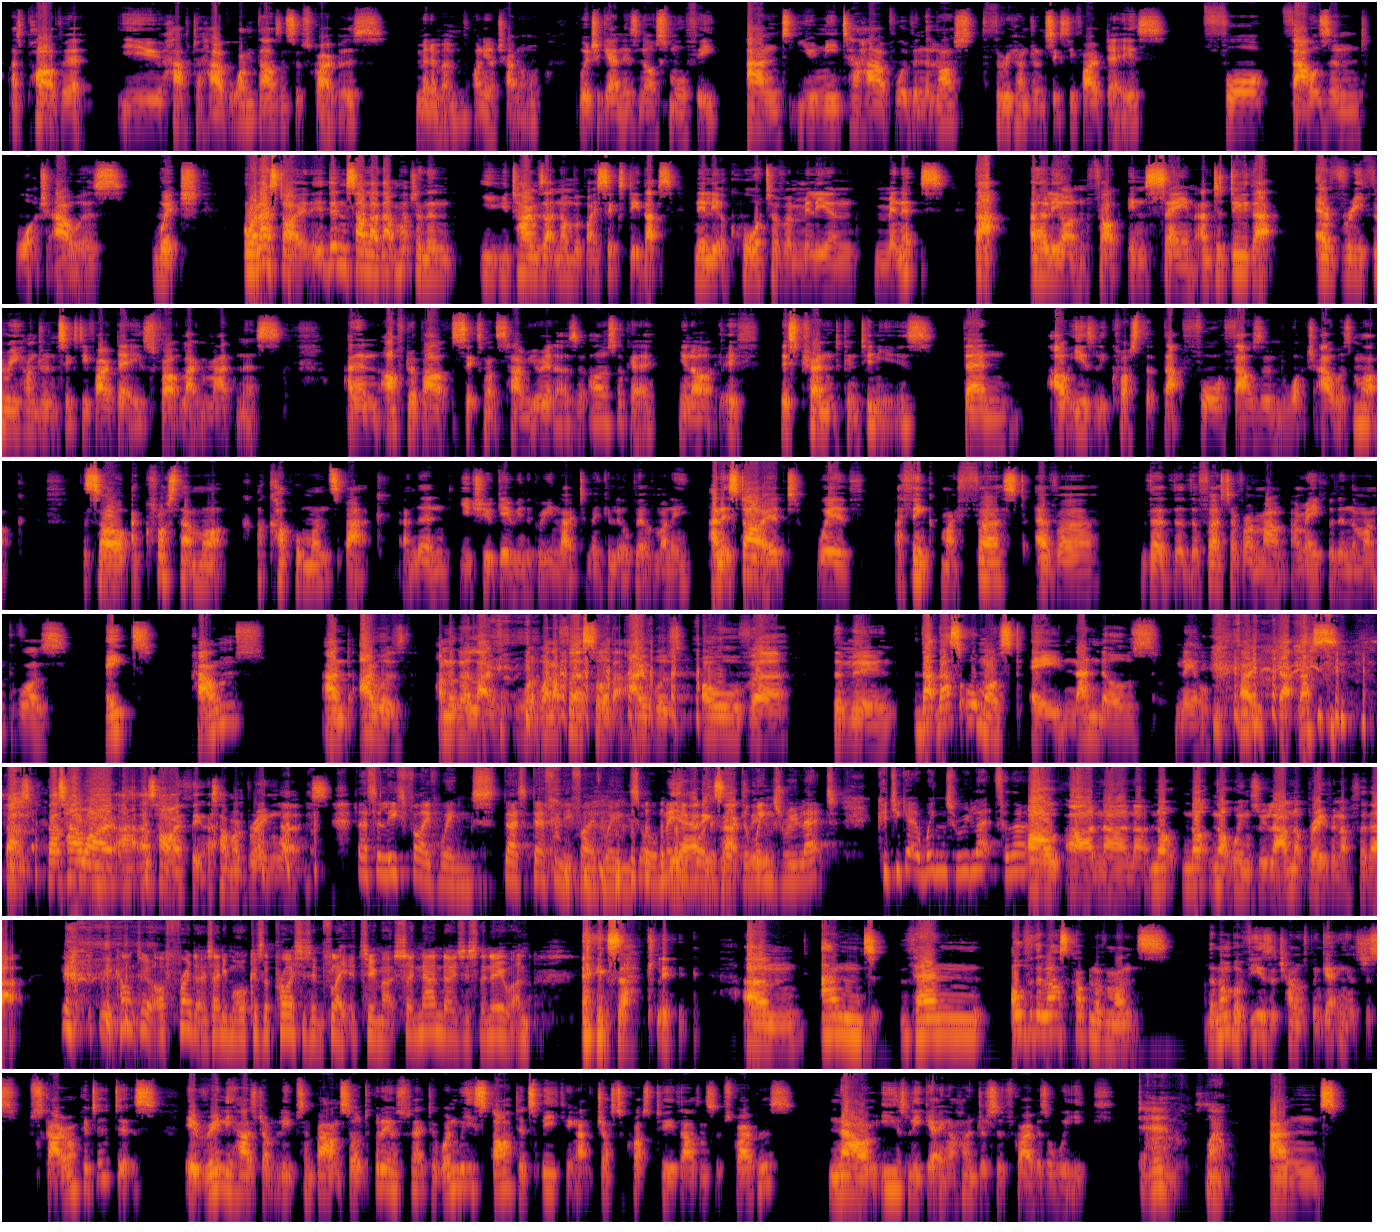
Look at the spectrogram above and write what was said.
as part of it, you have to have 1,000 subscribers minimum on your channel, which again is no small feat. And you need to have within the last 365 days, 4,000 watch hours, which when I started, it didn't sound like that much. And then you, you times that number by 60, that's nearly a quarter of a million minutes, that early on felt insane. And to do that every 365 days felt like madness. And then after about six months' time, you realize, oh, it's okay. You know, if this trend continues, then I'll easily cross the, that 4,000 watch hours mark. So I crossed that mark a couple months back, and then YouTube gave me the green light to make a little bit of money. And it started with, I think, my first ever, the, the, the first ever amount I made within the month was eight pounds. And I was, I'm not gonna lie, when I first saw that, I was over the moon. That that's almost a Nando's meal. Like that, that's that's that's how I that's how I think. That's how my brain works. That's at least five wings. That's definitely five wings, or maybe yeah, what exactly. is it, the wings roulette? Could you get a wings roulette for that? Oh, uh, no, no, not not not wings roulette. I'm not brave enough for that. We can't do it off Freddo's anymore because the price is inflated too much. So Nando's is the new one. exactly. Um, and then over the last couple of months, the number of views the channel's been getting has just skyrocketed. It's it really has jumped leaps and bounds. So to put it in perspective, when we started speaking, I've just crossed two thousand subscribers. Now I'm easily getting hundred subscribers a week. Damn! Wow. And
